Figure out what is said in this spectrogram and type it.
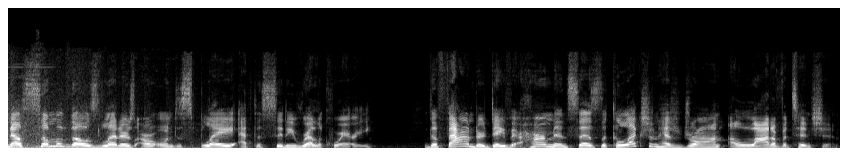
Now, some of those letters are on display at the city reliquary. The founder, David Herman, says the collection has drawn a lot of attention.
